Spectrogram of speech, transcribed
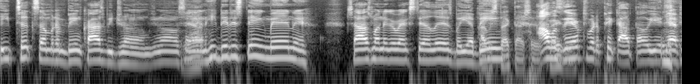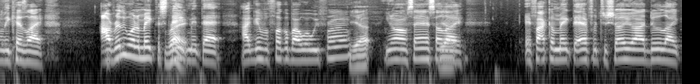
he took some of them Bing Crosby drums, you know what I'm saying? Yeah. He did his thing, man. And shout out to my nigga Rex still is. But yeah, I respect that shit. I was there for the pick out though, yeah, definitely. Cause like I really want to make the Right. statement that I give a fuck about where we from. Yeah. You know what I'm saying? So Yeah. like if I can make the effort to show you I do, like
